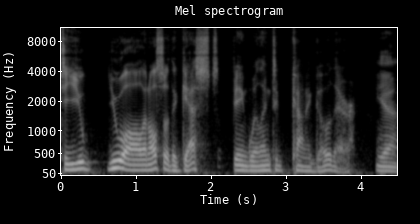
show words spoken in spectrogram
to you you all and also the guests being willing to kind of go there. Yeah.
